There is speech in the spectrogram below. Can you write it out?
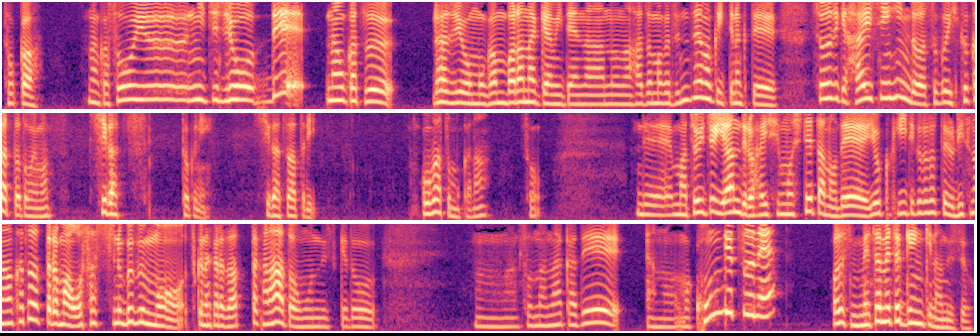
とか、なんかそういう日常で、なおかつ、ラジオも頑張らなきゃみたいなのの狭間が全然うまくいってなくて、正直配信頻度はすごい低かったと思います。4月。特に。4月あたり。5月もかなそう。で、まあちょいちょい病んでる配信もしてたので、よく聞いてくださってるリスナーの方だったら、まあお察しの部分も少なからずあったかなとは思うんですけど、うん、まあそんな中で、あの、まあ今月ね、私めちゃめちゃ元気なんですよ。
